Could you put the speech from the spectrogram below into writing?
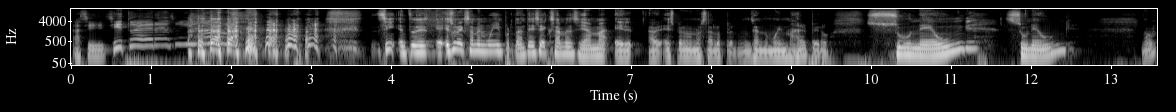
así, si tú eres mi Sí, entonces e- es un examen muy importante. Ese examen se llama el, a ver, espero no estarlo pronunciando muy mal, pero Suneung, Suneung, ¿no?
